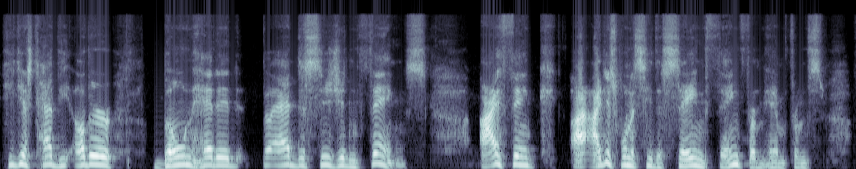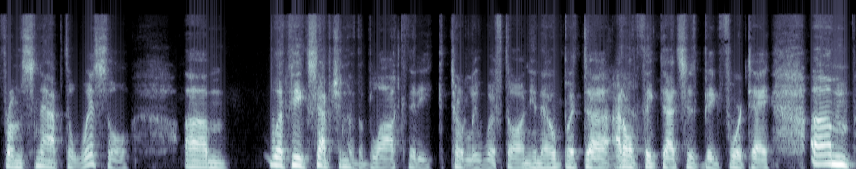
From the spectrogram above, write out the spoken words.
He just had the other boneheaded bad decision things. I think I, I just want to see the same thing from him from from snap to whistle. Um, with the exception of the block that he totally whiffed on, you know, but uh. I don't think that's his big forte. Um,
